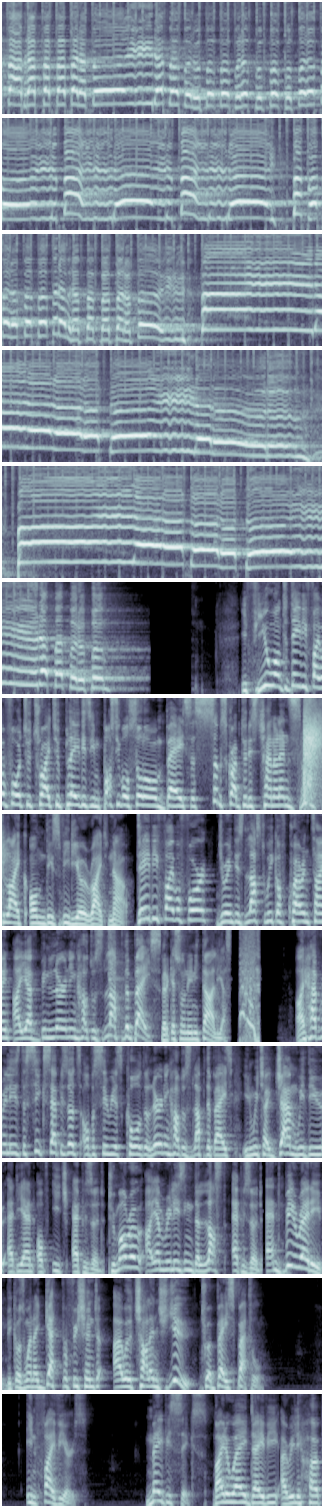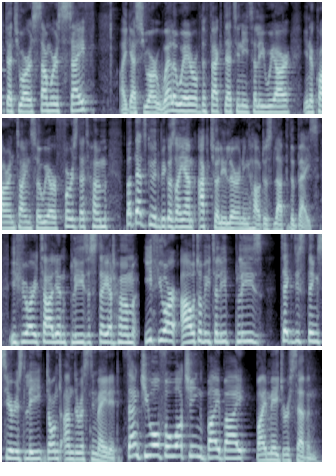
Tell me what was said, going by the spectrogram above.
para para para para para para para para para para para para para para para para para Ba-da-bum. If you want Davie504 to try to play this impossible solo on bass, uh, subscribe to this channel and smash like on this video right now. Davie504, during this last week of quarantine, I have been learning how to slap the bass, perché sono in Italia. I have released six episodes of a series called Learning How to Slap the Bass, in which I jam with you at the end of each episode. Tomorrow I am releasing the last episode. And be ready, because when I get proficient, I will challenge you to a bass battle in five years. Maybe six. By the way, Davie, I really hope that you are somewhere safe. I guess you are well aware of the fact that in Italy we are in a quarantine, so we are forced at home, but that's good because I am actually learning how to slap the bass. If you are Italian, please stay at home. If you are out of Italy, please take this thing seriously, don't underestimate it. Thank you all for watching, bye bye, by Major 7.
